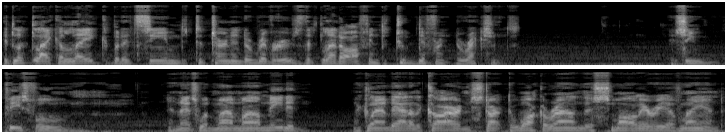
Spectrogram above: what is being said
It looked like a lake, but it seemed to turn into rivers that led off into two different directions. It seemed peaceful, and that's what my mom needed. I climbed out of the car and started to walk around this small area of land.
